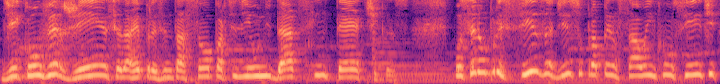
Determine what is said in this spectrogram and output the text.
de convergência da representação a partir de unidades sintéticas. Você não precisa disso para pensar o inconsciente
